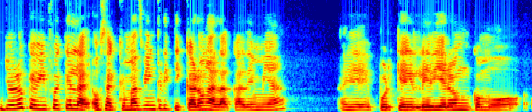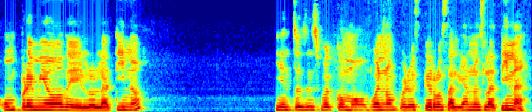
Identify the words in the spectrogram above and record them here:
yo lo que vi fue que la, o sea, que más bien criticaron a la academia eh, porque le dieron como un premio de lo latino. Y entonces fue como, bueno, pero es que Rosalía no es latina.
